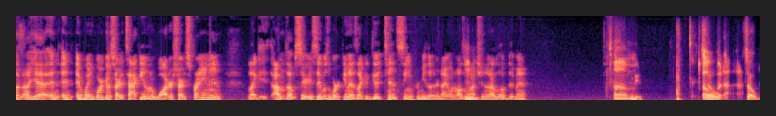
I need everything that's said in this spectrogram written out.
those no, things. yeah, and, and and when Gorgo started attacking and the water started spraying in, like I'm I'm serious, it was working as like a good tense scene for me the other night when I was Mhm. watching it. I loved it, man. Um, oh, So- but uh, So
